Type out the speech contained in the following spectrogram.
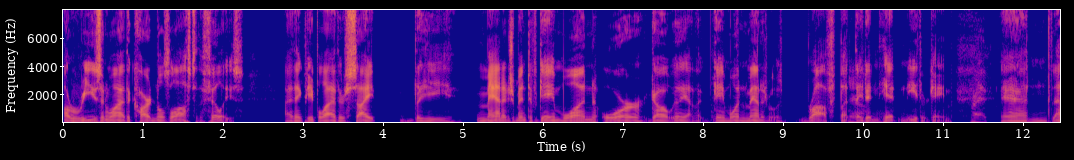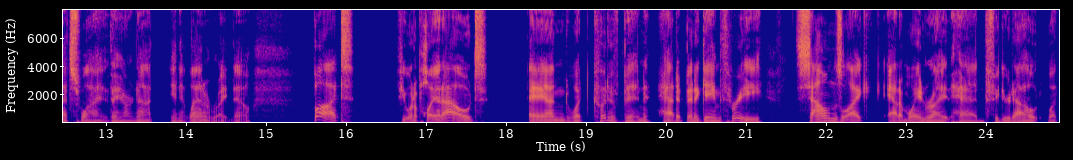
a reason why the Cardinals lost to the Phillies. I think people either cite the management of game one or go, well, yeah, the game one management was rough, but Yeah. they didn't hit in either game. Right. And that's why they are not in Atlanta right now. But if you want to play it out, and what could have been, had it been a game three, sounds like Adam Wainwright had figured out what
